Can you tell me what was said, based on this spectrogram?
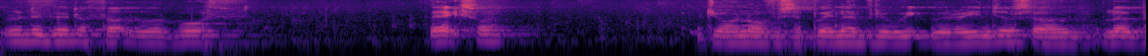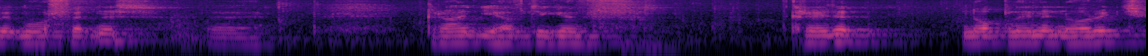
really good. I thought they were both excellent. John obviously playing every week with Rangers, so a little bit more fitness. Uh, Grant, you have to give credit, not playing at Norwich,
